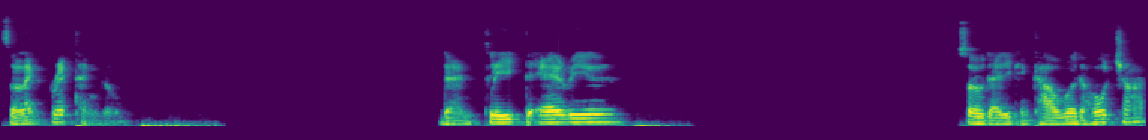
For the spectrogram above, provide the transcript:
select rectangle, then click the area so that it can cover the whole chart.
